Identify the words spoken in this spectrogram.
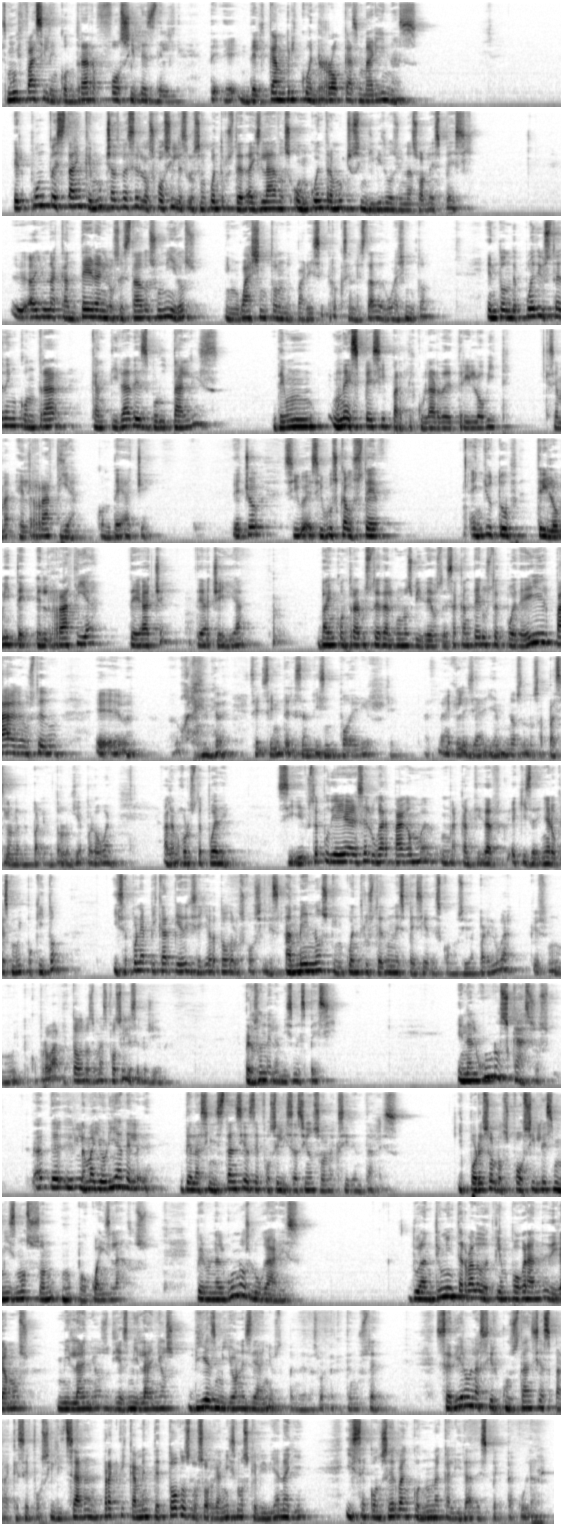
Es muy fácil encontrar fósiles del, eh, del Cámbrico en rocas marinas. El punto está en que muchas veces los fósiles los encuentra usted aislados o encuentra muchos individuos de una sola especie. Eh, hay una cantera en los Estados Unidos, en Washington me parece, creo que es en el estado de Washington, en donde puede usted encontrar cantidades brutales de una especie particular de trilobite que se llama el ratia con TH. De hecho, si, si busca usted en YouTube trilobite el ratia TH, THIA, va a encontrar usted algunos videos de esa cantera. Usted puede ir, paga, usted. Eh, sería interesantísimo poder ir Ángeles ya, ya nos, nos apasiona la paleontología, pero bueno, a lo mejor usted puede. Si usted pudiera ir a ese lugar, paga una, cantidad X de dinero, que es muy poquito, y se pone a picar piedra y se lleva todos los fósiles, a menos que encuentre usted una especie desconocida para el lugar, que es muy poco probable. Todos los demás fósiles se los llevan, pero son de la misma especie. En algunos casos, la mayoría de las instancias de fosilización son accidentales y por eso los fósiles mismos son un poco aislados. Pero en algunos lugares, durante un intervalo de tiempo grande, digamos mil años, diez mil años, diez millones de años, depende de la suerte que tenga usted, se dieron las circunstancias para que se fosilizaran prácticamente todos los organismos que vivían allí y se conservan con una calidad espectacular.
